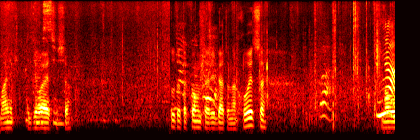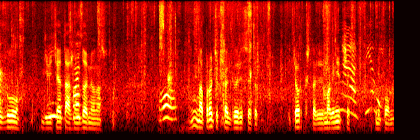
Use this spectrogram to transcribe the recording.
Маленький одевается все. Тут эта комната, ребята, находится на углу девятиэтажном доме у нас. Ну, напротив, как говорится, этот пятерка, что ли, или магнит сейчас, не помню.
